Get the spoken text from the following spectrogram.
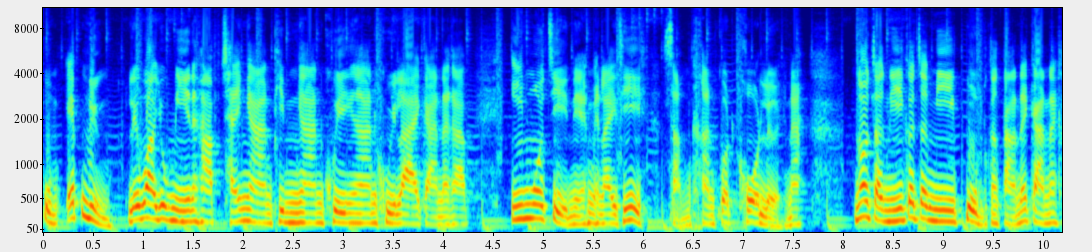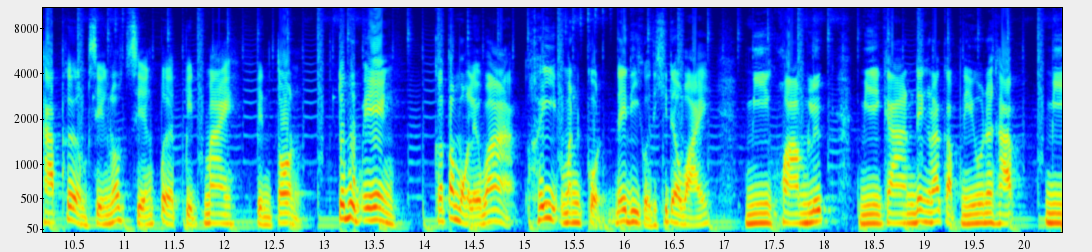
ปุ่ม F1 เรียกว่ายุคนี้นะครับ ใช้งานพิมพ์งานคุยงานคุยไลน์กันนะครับอีโมจิเนี่ยเป็นอะไรที่สำคัญโคตรเลยนะนอกจากนี้ก็จะมีปุ่มต่างๆ ด้วยกันนะครับ เพิ่มเสียงลดเสียงเปิดปิดไมค์เป็นต้น ตัวปุ่มเอง ก็ต้องบอกเลยว่าเฮ้ยมันกดได้ดีกว่าที่คิดเอาไว้ มีความลึกมีการเด้งรับกับนิ้วนะครับมี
